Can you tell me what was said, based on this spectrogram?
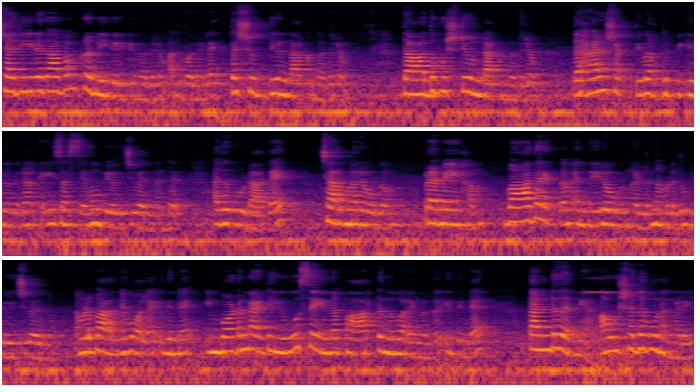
ശരീരതാപം ക്രമീകരിക്കുന്നതിലും അതുപോലെ രക്തശുദ്ധി ഉണ്ടാക്കുന്നതിലും ധാതുപുഷ്ടി ഉണ്ടാക്കുന്നതിലും ദഹനശക്തി വർദ്ധിപ്പിക്കുന്നതിനും ഒക്കെ ഈ സസ്യം ഉപയോഗിച്ച് വരുന്നുണ്ട്. അതുകൂടാതെ ചർമ്മരോഗം പ്രമേഹം വാതരക്തം എന്നീ രോഗങ്ങളിലും നമ്മളിത് ഉപയോഗിച്ച് വരുന്നു. നമ്മൾ പറഞ്ഞ പോലെ ഇതിന്റെ ഇമ്പോർട്ടന്റ് ആയിട്ട് യൂസ് ചെയ്യുന്ന പാർട്ട് എന്ന് പറയുന്നത് ഇതിന്റെ തണ്ട് തന്നെയാണ്. ഔഷധ ഗുണങ്ങളിൽ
